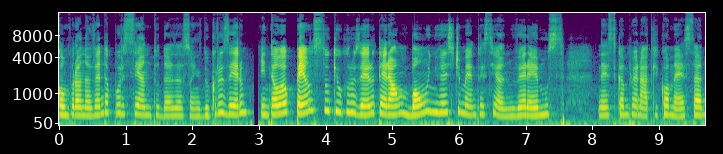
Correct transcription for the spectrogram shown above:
comprou 90% das ações do Cruzeiro. Então eu penso que o Cruzeiro terá um bom investimento esse ano. Veremos nesse campeonato que começa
